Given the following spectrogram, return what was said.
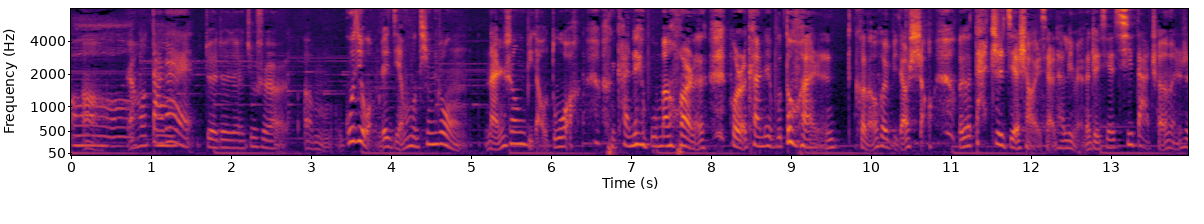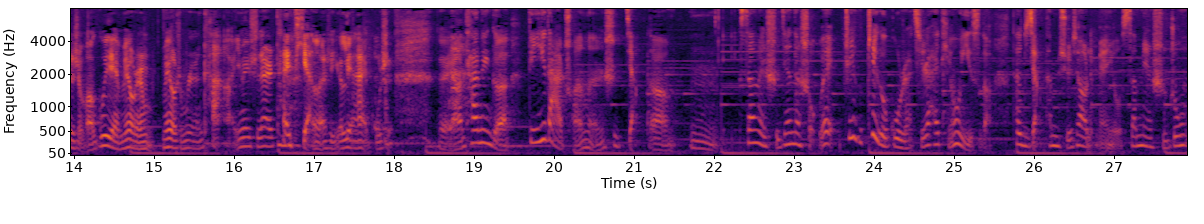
哦，然后大概对对对，就是嗯，估计我们这节目听众男生比较多，看这部漫画的或者看这部动画人。可能会比较少，我就大致介绍一下它里面的这些七大传闻是什么。估计也没有人，没有什么人看啊，因为实在是太甜了，是一个恋爱故事。对，然后它那个第一大传闻是讲的，嗯，三位时间的守卫。这个这个故事其实还挺有意思的。他就讲他们学校里面有三面时钟，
